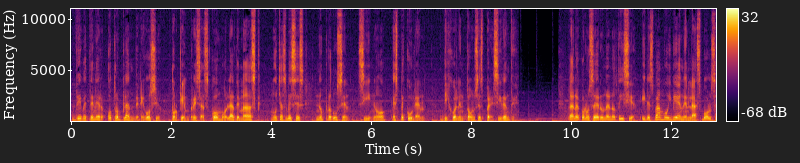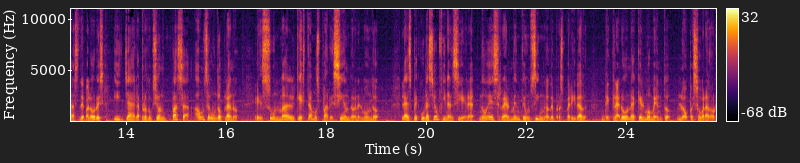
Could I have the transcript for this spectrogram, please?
debe tener otro plan de negocio, porque empresas como la de Musk muchas veces no producen, sino especulan, dijo el entonces presidente. Dan a conocer una noticia y les va muy bien en las bolsas de valores y ya la producción pasa a un segundo plano. Es un mal que estamos padeciendo en el mundo. La especulación financiera no es realmente un signo de prosperidad, declaró en aquel momento López Obrador.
